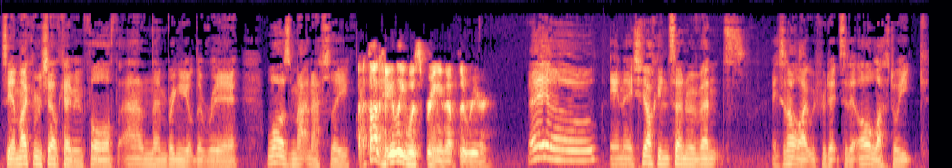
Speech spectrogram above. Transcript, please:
so yeah, Mike and Rochelle came in fourth, and then bringing up the rear was Matt and Ashley. I thought Haley was bringing up the rear. Heyo! In a shocking turn of events, it's not like we predicted it all last week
